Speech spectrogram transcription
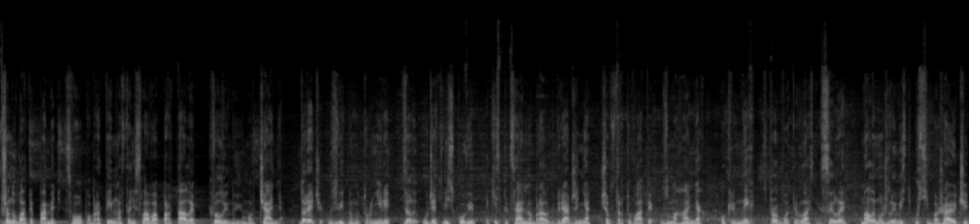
вшанувати пам'ять свого побратима Станіслава Партали хвилиною мовчання. До речі, у звітному турнірі взяли участь військові, які спеціально брали відрядження, щоб стартувати у змаганнях. Окрім них, спробувати власні сили мали можливість усі бажаючі,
